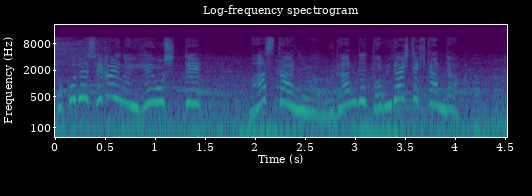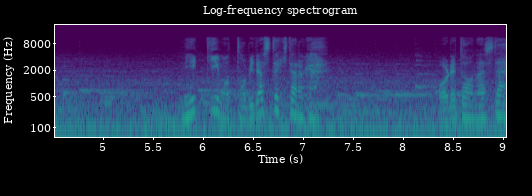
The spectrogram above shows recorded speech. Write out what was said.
そこで世界の異変を知ってマスターには無断で飛び出してきたんだミッキーも飛び出してきたのか 俺と同じだ。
